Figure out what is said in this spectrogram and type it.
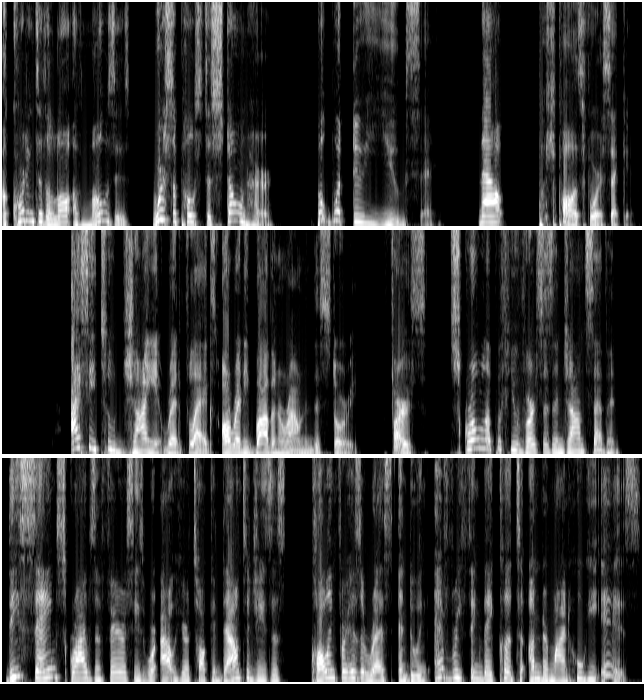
According to the law of Moses, we're supposed to stone her. But what do you say? Now, push pause for a second. I see two giant red flags already bobbing around in this story. First, scroll up a few verses in John 7. These same scribes and Pharisees were out here talking down to Jesus, calling for his arrest, and doing everything they could to undermine who he is.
